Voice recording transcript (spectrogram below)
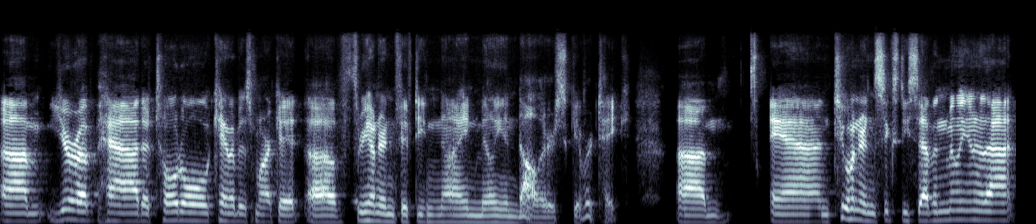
um, Europe had a total cannabis market of $359 million, give or take. Um, and 267 million of that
